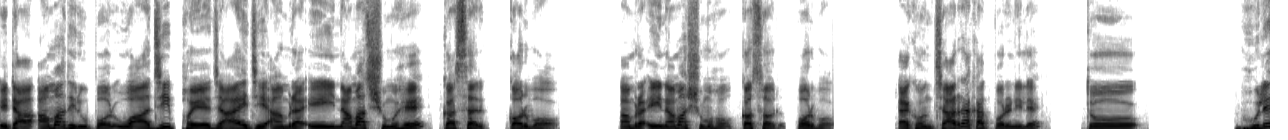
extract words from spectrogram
এটা আমাদের উপর ওয়াজিব হয়ে যায় যে আমরা এই নামাজসমূহে কসর করব। আমরা এই নামাজসমূহ কসর পড়ব। এখন চার রাকাত পরে নিলে, তো ভুলে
